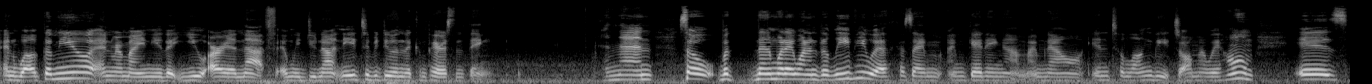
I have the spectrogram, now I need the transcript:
and welcome you and remind you that you are enough and we do not need to be doing the comparison thing. And then, so, but then what I wanted to leave you with, because I'm, I'm getting, um, I'm now into Long Beach on my way home, is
